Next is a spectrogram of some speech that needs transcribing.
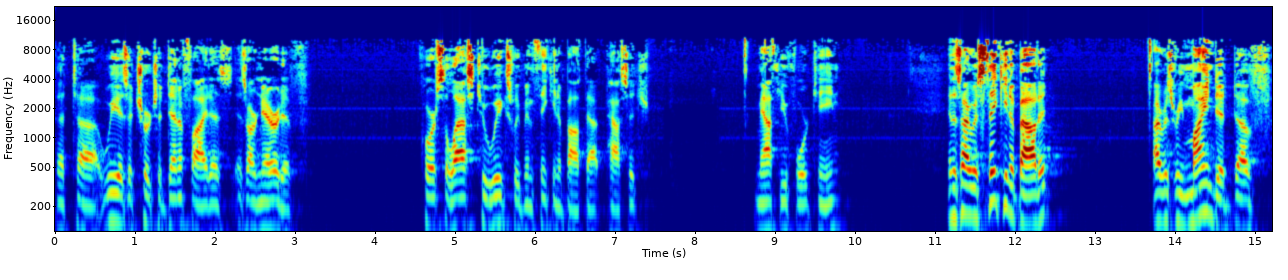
that uh, we as a church identified as, as our narrative. Of course, the last two weeks we've been thinking about that passage, Matthew 14. And as I was thinking about it, I was reminded of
